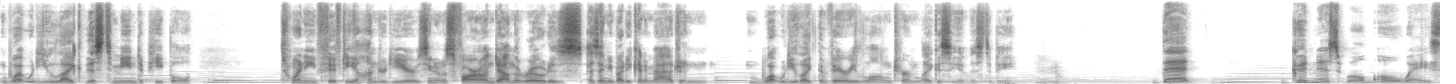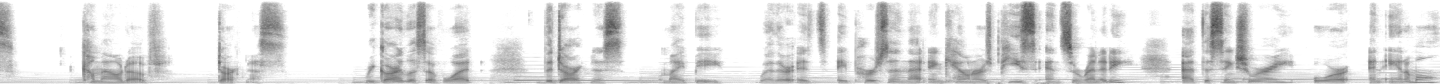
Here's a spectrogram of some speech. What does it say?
What would you like this to mean to people 20, 50, 100 years, you know, as far on down the road as, as anybody can imagine? What would you like the very long term legacy of this to be? Mm. That goodness will always come out of darkness, regardless of what the darkness might be whether it's a person that encounters peace and serenity at the sanctuary or an animal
